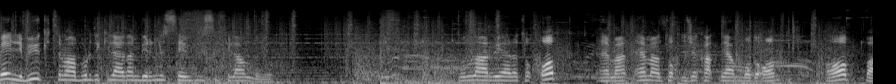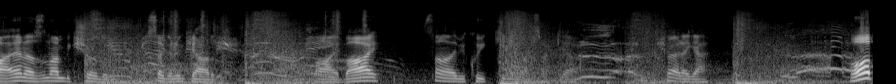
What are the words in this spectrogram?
Belli büyük ihtimal buradakilerden birinin sevgilisi filandı bu. Bunlar bir ara top hop hemen hemen topluca katlayan modu 10. Hoppa en azından bir kişi öldü. Kısa günün kârıdır. Bay bay. Sana da bir quick kill yapsak ya. Şöyle gel. Hop.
